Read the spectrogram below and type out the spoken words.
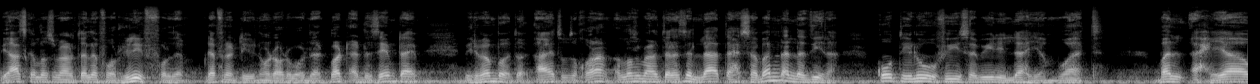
We ask Allah subhanahu wa ta'ala for relief for them. Definitely, no doubt about that. But at the same time, we remember the ayat of the Quran. Allah subhanahu wa ta'ala said, لا تحسبن الذين قتلوا في سبيل الله أموات بل أحياء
